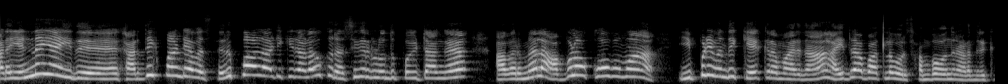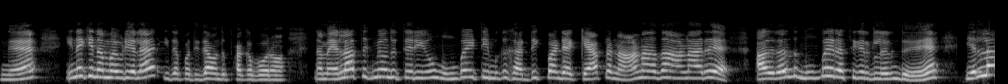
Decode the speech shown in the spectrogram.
அட என்னய்யா இது? ஹர்திக் பாண்டியாவை செருப்பால் அடிக்கிற அளவுக்கு ரசிகர்கள் வந்து போயிட்டாங்க. அவர் மேல அவ்வளோ கோபமா? இப்படி வந்து கேட்குற மாதிரி தான் ஹைதராபாத்ல ஒரு சம்பவம் வந்து நடந்திருக்குங்க. இன்னைக்கு நம்ம வீடியோல இதை பத்தி தான் வந்து பார்க்க போறோம். நம்ம எல்லாத்துக்குமே வந்து தெரியும் மும்பை டீமுக்கு ஹர்திக் பாண்டியா கேப்டன் ஆனாதான் ஆனாரு. அதுல இருந்து மும்பை ரசிகர்கள் இருந்து எல்லா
